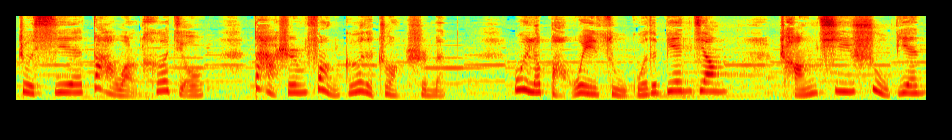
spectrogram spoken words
这些大碗喝酒、大声放歌的壮士们，为了保卫祖国的边疆，长期戍边，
